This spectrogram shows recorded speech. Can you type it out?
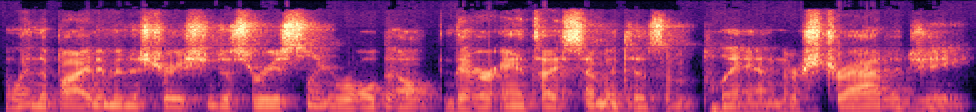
when the Biden administration just recently rolled out their anti Semitism plan, their strategy.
